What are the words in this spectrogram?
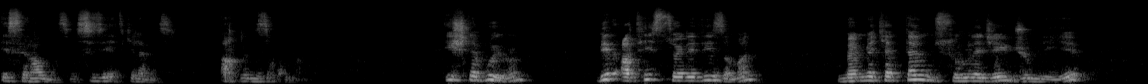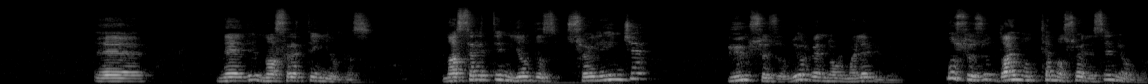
esir almasın, sizi etkilemez. Aklınızı kullanın. İşte buyurun bir ateist söylediği zaman memleketten sürüleceği cümleyi e, neydi? Nasrettin Yıldız. Nasrettin Yıldız söyleyince büyük söz oluyor ve normale biniyor. Bu sözü Diamond Tema söylese ne olur?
